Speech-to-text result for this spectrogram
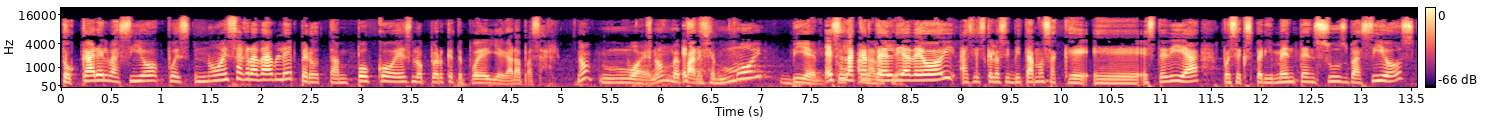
tocar el vacío, pues no es agradable, pero tampoco es lo peor que te puede llegar a pasar, ¿no? Bueno, me parece muy bien. Esa es la carta del día de hoy, así es que los invitamos a que eh, este día, pues experimenten sus vacíos,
